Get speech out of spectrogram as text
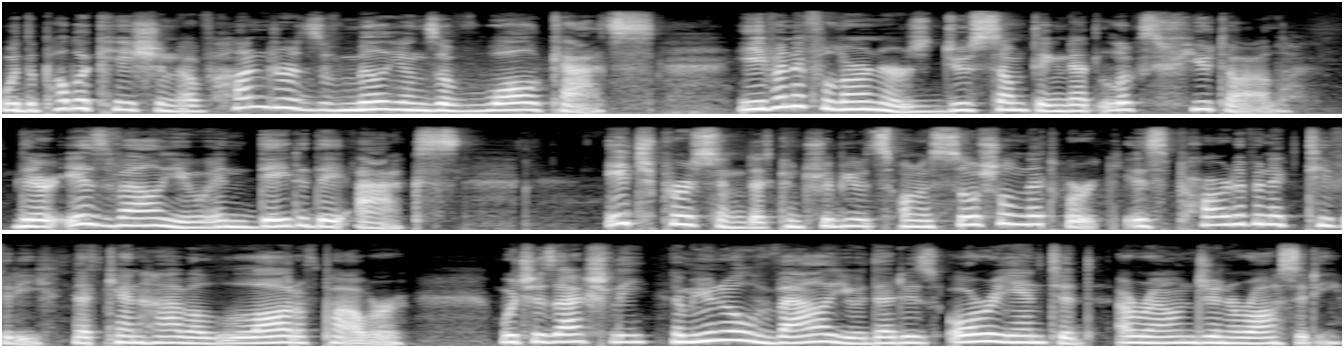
with the publication of hundreds of millions of lolcats, even if learners do something that looks futile, there is value in day-to-day -day acts each person that contributes on a social network is part of an activity that can have a lot of power, which is actually communal value that is oriented around generosity.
